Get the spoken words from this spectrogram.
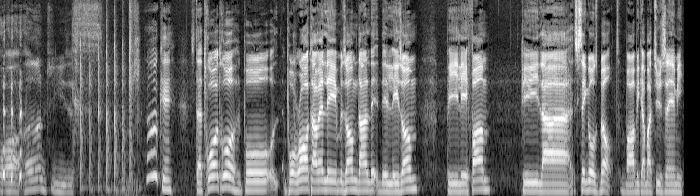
oh, oh, Jesus. Ok. C'était 3-3. Pour, pour Raw, t'avais les hommes dans les, les- les hommes, puis les femmes, puis la singles belt. Bobby qui a battu Sammy.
